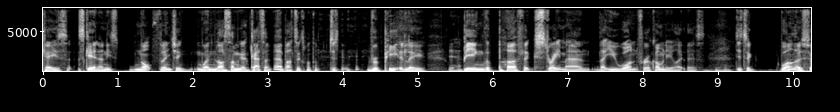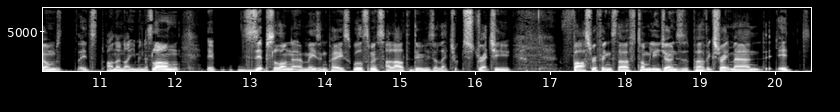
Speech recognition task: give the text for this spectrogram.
K's skin, and he's not flinching. When last time he got cats, eh, about six months, just repeatedly yeah. being the perfect straight man that you want for a comedy like this. Yeah. It's a one of those films. It's under ninety minutes long. It zips along at an amazing pace. Will Smith's allowed to do his electric, stretchy, fast riffing stuff. Tommy Lee Jones is a perfect straight man. It's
